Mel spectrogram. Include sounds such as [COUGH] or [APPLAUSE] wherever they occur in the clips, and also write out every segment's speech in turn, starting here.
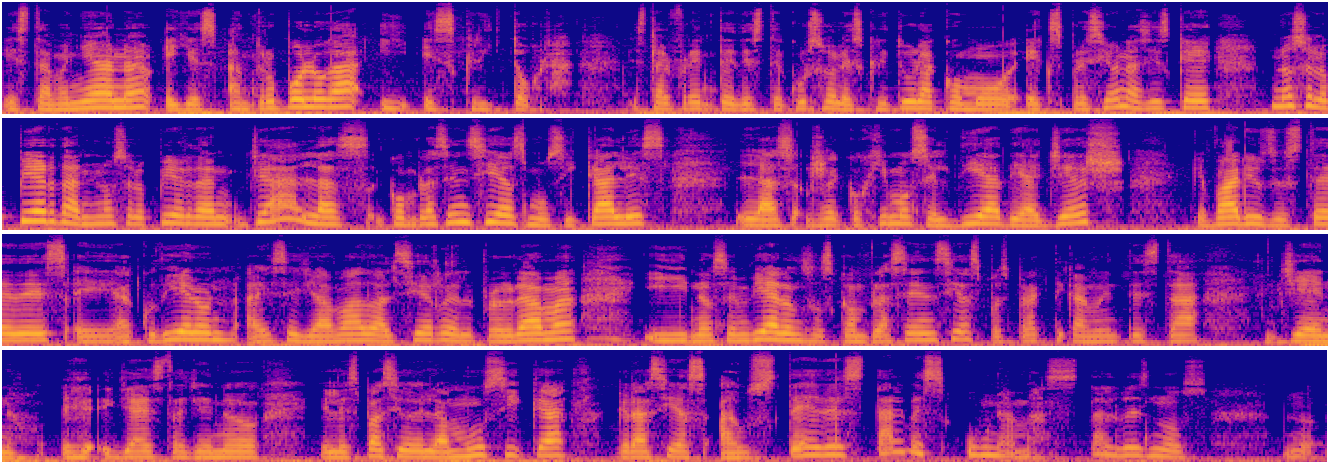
esta mañana. Ella es antropóloga y escritora. Está al frente de este curso la escritura como expresión, así es que no se lo pierdan, no se lo pierdan. Ya las complacencias musicales las recogimos el día de ayer, que varios de ustedes eh, acudieron a ese llamado al cierre del programa y nos enviaron sus complacencias, pues prácticamente está lleno, eh, ya está lleno el espacio de la música, gracias a ustedes, tal vez una más, tal vez nos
